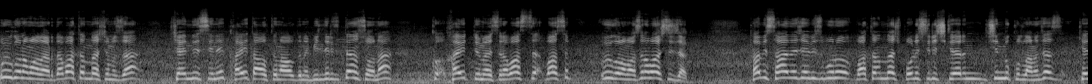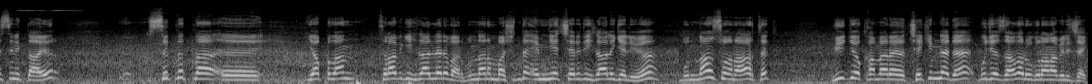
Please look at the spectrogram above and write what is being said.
uygulamalarda vatandaşımıza kendisini kayıt altına aldığını bildirdikten sonra kayıt düğmesine bas, basıp uygulamasına başlayacak. Tabi sadece biz bunu vatandaş polis ilişkilerinin için mi kullanacağız? Kesinlikle hayır. Sıklıkla e, yapılan trafik ihlalleri var. Bunların başında emniyet şeridi ihlali geliyor. Bundan sonra artık video kamera çekimle de bu cezalar uygulanabilecek.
